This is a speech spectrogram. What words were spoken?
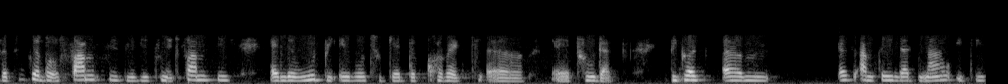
reputable pharmacies, legitimate pharmacies, and they would be able to get the correct uh, uh, product. Because um, as I'm saying that now it is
